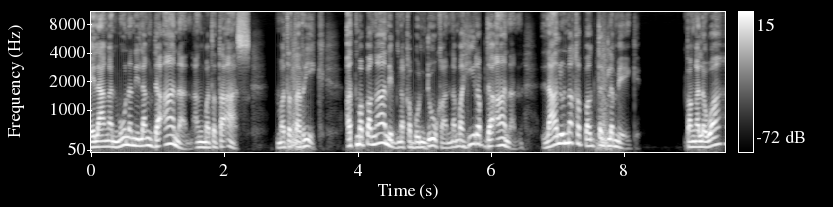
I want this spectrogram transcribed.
kailangan muna nilang daanan ang matataas, matatarik, at mapanganib na kabundukan na mahirap daanan lalo na kapag taglamig. Pangalawa,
